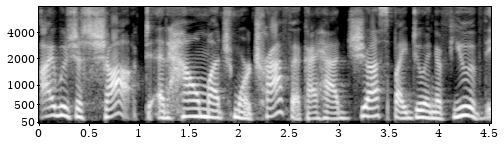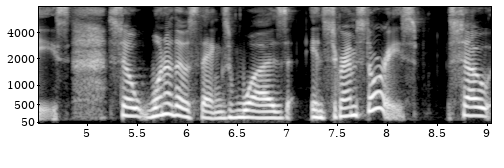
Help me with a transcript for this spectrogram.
I was just shocked at how much more traffic I had just by doing a few of these. So, one of those things was Instagram stories. So,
